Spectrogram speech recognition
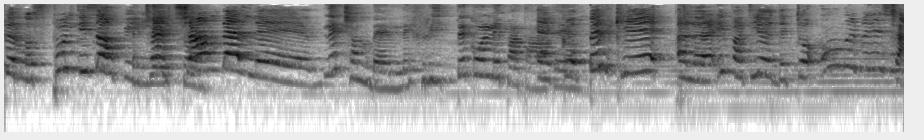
per lo spunti sopi, Eh, certo. le ciambelle. Le ciambelle fritte con le patate. Ecco perché allora infatti io ho detto oh voglio vedere Ciao,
